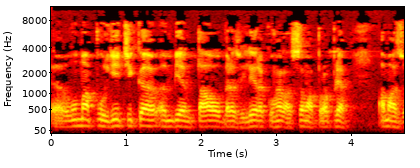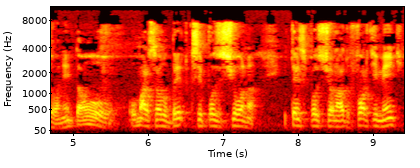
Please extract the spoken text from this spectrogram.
uma política ambiental brasileira com relação à própria Amazônia. Então, o, o Marcelo Brito, que se posiciona e tem se posicionado fortemente,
